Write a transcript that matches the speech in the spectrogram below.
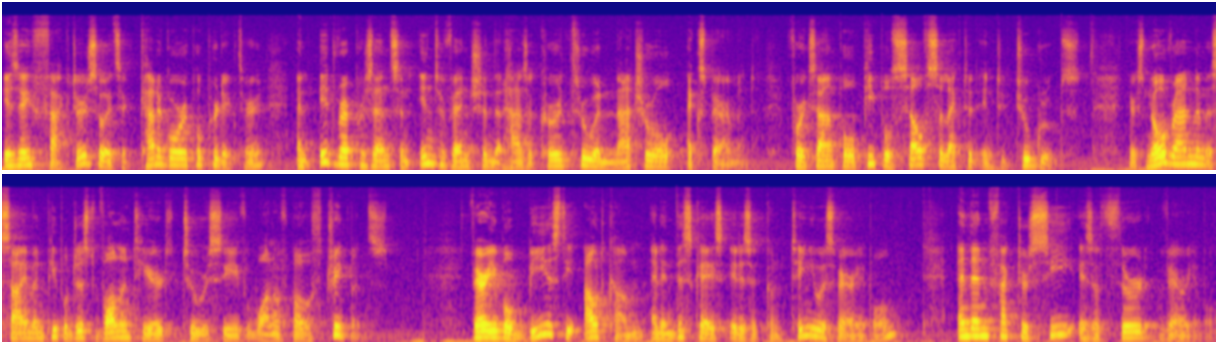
is a factor, so it's a categorical predictor, and it represents an intervention that has occurred through a natural experiment. For example, people self-selected into two groups. There's no random assignment, people just volunteered to receive one of both treatments. Variable B is the outcome, and in this case it is a continuous variable, and then factor C is a third variable.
